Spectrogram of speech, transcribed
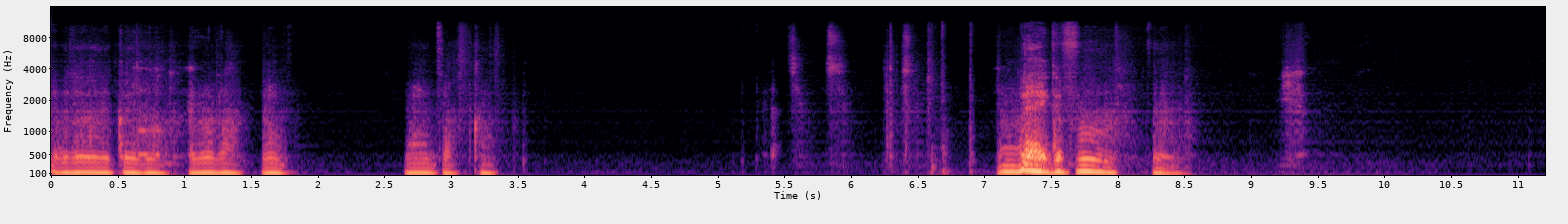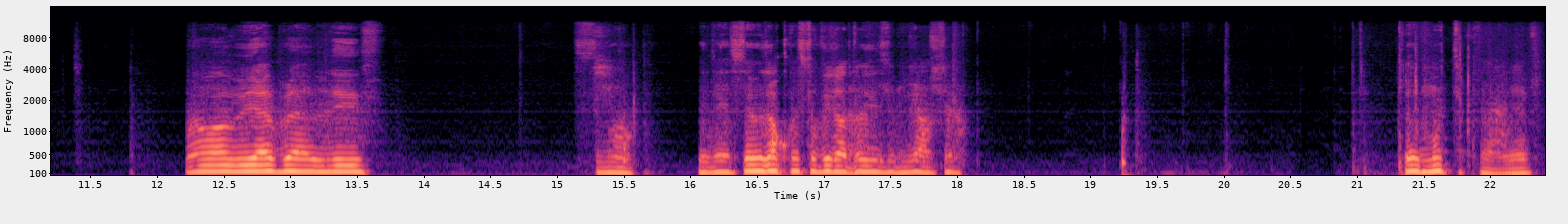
여기서 이거 이거 이거랑 이런 이런 약간 Bag of food. Mamma mia, bravissimo. Ed se uso questo video a 12 mi piace. Per multiplayer.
